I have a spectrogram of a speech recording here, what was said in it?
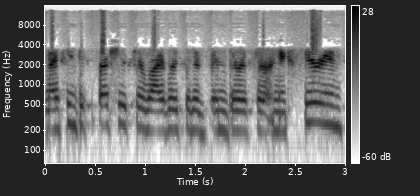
And I think especially survivors that have been through a certain experience,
